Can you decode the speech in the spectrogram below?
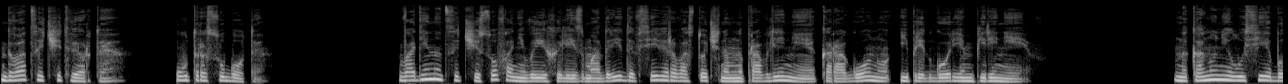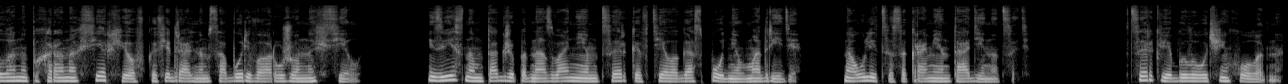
24. Утро субботы. В 11 часов они выехали из Мадрида в северо-восточном направлении к Арагону и предгорьям Пиренеев. Накануне Лусия была на похоронах Серхио в кафедральном соборе вооруженных сил, известном также под названием «Церковь Тела Господня» в Мадриде, на улице Сакрамента, 11. В церкви было очень холодно.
